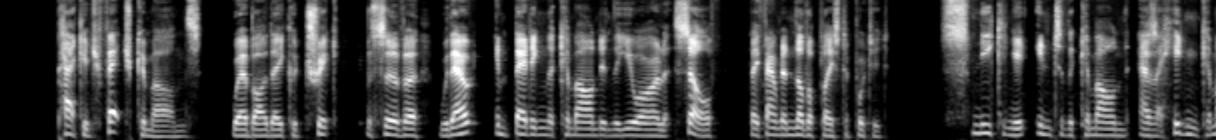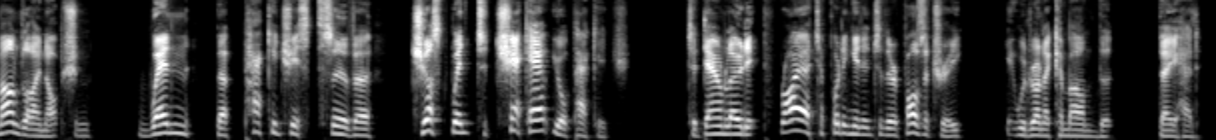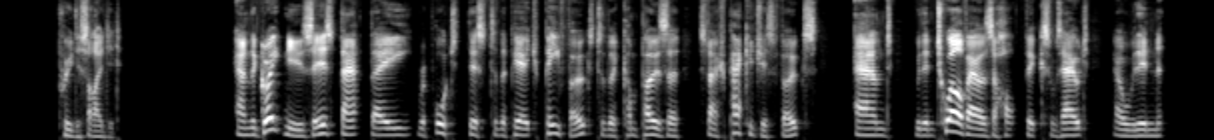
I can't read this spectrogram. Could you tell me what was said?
package fetch commands, whereby they could trick the server without embedding the command in the URL itself. They found another place to put it, sneaking it into the command as a hidden command line option when the packagist server just went to check out your package to download it prior to putting it into the repository, it would run a command that they had pre-decided. And the great news is that they reported this to the PHP folks, to the composer slash Packagist folks, and within 12 hours a hot fix was out, and within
